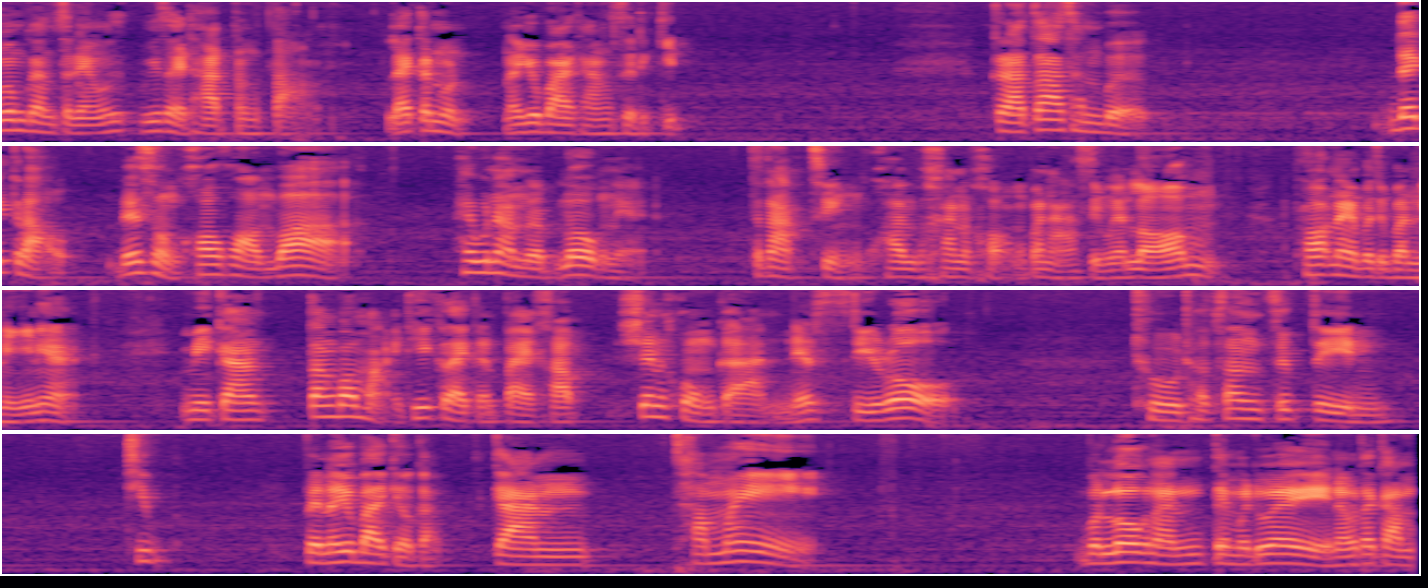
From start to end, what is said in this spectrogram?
ร่วมกันแสดงวิสัยทัศน์ต่างๆ และกำหนดนโยบายทางเศรษฐกิจ กราตาทันเบิร์ก ได้กล่าวได้ส่งข้อความว่าให้ผู้นำระดับโลกเนี่ยตระหนักถึงความสำคัญของปัญหาสิ่งแวดล้อม เพราะในปัจจุบันนี้เนี่ยมีการตั้งเป้าหมายที่ไกลกันไปครับ เช่นโครงการ Net Zero 2015 ที่เป็นนโยบายเกี่ยวกับการทำให้บนโลกนั้นเต็มไปด้วยนวัตกรรม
